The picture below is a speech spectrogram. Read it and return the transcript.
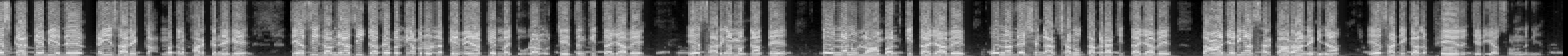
ਇਸ ਕਰਕੇ ਵੀ ਇਹਦੇ ਕਈ ਸਾਰੇ ਮਤਲਬ ਫ਼ਰਕ ਨੇਗੇ ਤੇ ਅਸੀਂ ਸਮਝਿਆ ਸੀ ਜਥੇਬੰਦੀਆਂ ਵੱਲੋਂ ਲੱਗੇ ਹੋਏ ਆ ਕਿ ਮਜ਼ਦੂਰਾਂ ਨੂੰ ਚੇਤਨ ਕੀਤਾ ਜਾਵੇ ਇਹ ਸਾਰੀਆਂ ਮੰਗਾਂ ਤੇ ਤੇ ਉਹਨਾਂ ਨੂੰ ਲਾਮਬੰਦ ਕੀਤਾ ਜਾਵੇ, ਉਹਨਾਂ ਦੇ ਸੰਘਰਸ਼ਾਂ ਨੂੰ ਤਕੜਾ ਕੀਤਾ ਜਾਵੇ, ਤਾਂ ਜਿਹੜੀਆਂ ਸਰਕਾਰਾਂ ਨੇਗੀਆਂ, ਇਹ ਸਾਡੀ ਗੱਲ ਫੇਰ ਜਿਹੜੀ ਆ ਸੁਣਨਗੀਆਂ।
